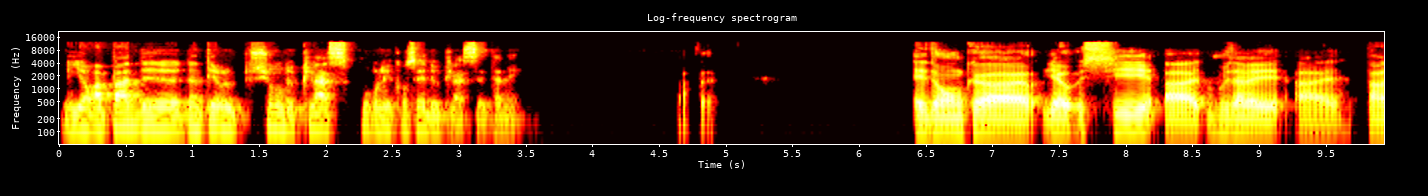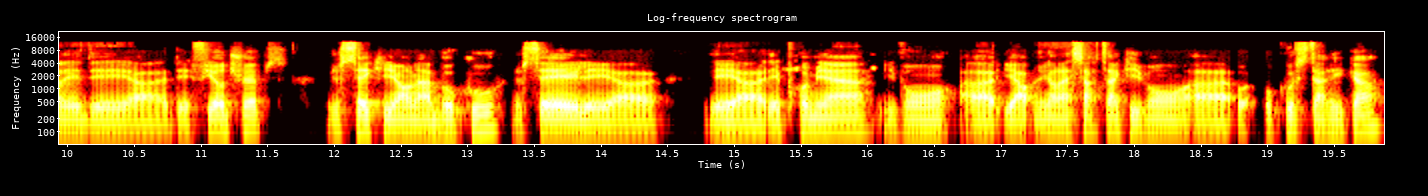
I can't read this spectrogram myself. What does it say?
Mais il n'y aura pas de- d'interruption de classe pour les conseils de classe cette année. Et donc, euh, il y a aussi, euh, vous avez euh, parlé des, euh, des field trips. Je sais qu'il y en a beaucoup. Je sais les, euh, les, euh, les premières, ils vont, euh, il y, en a certains qui vont euh, au, Costa Rica.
